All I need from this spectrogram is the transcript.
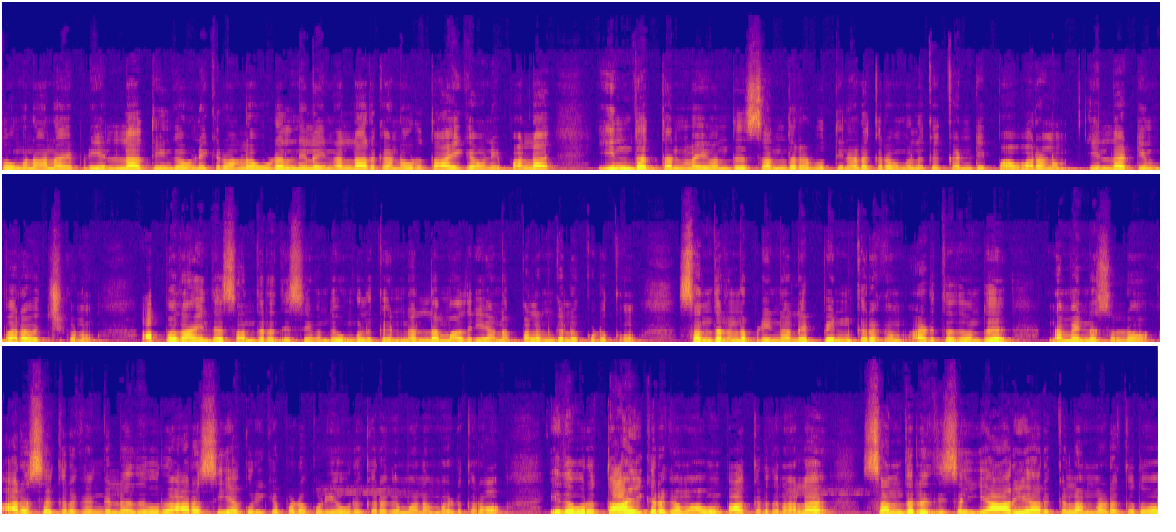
தூங்குனானா இப்படி எல்லாத்தையும் கவனிக்கிறோம்ல உடல்நிலை நல்லா இருக்கான்னு ஒரு தாய் கவனிப்பால இந்த தன்மை வந்து சந்திர புத்தி நடக்கிறவங்களுக்கு கண்டிப்பாக வரணும். எல்லாத்தையும் வர வச்சுக்கணும். அப்போ தான் இந்த சந்திர திசை வந்து உங்களுக்கு நல்ல மாதிரியான பலன்களை கொடுக்கும். சந்திரன் அப்படின்னாலே பெண் கிரகம். அடுத்தது வந்து நம்ம என்ன சொல்லும் அரச கிரகங்களில் அது ஒரு அரசியாக குறிக்கப்படக்கூடிய ஒரு கிரகமாக நம்ம எடுக்கிறோம். இதை ஒரு தாய் கிரகமாகவும் பார்க்கறதுனால சந்திர திசை யார் யாருக்கெல்லாம் நடக்குதோ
